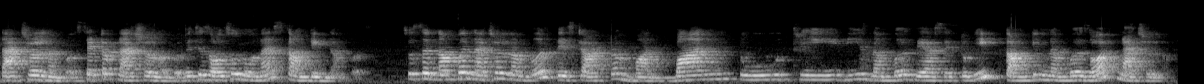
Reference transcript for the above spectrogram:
natural numbers, set of natural numbers, which is also known as counting numbers. So the number, natural numbers, they start from 1. 1, 2, 3, these numbers, they are said to be counting numbers or natural numbers.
